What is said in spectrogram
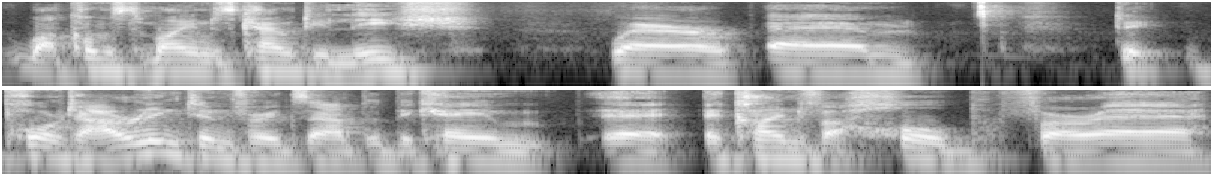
What comes to mind is County Laois, where um, Portarlington, for example, became a, a, kind of a hub for uh,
